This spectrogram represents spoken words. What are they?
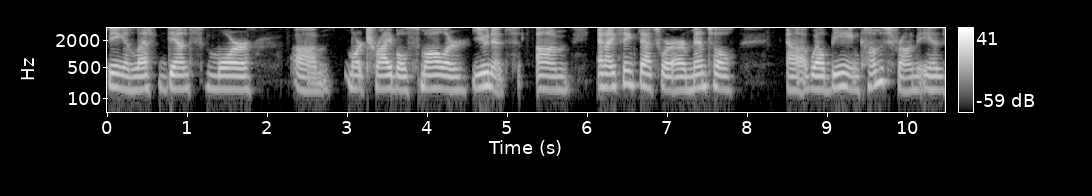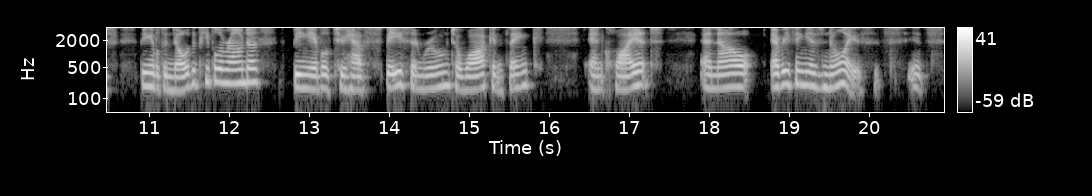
being in less dense more um, more tribal smaller units. Um, and I think that's where our mental uh, well-being comes from is being able to know the people around us being able to have space and room to walk and think and quiet and now everything is noise. It's it's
